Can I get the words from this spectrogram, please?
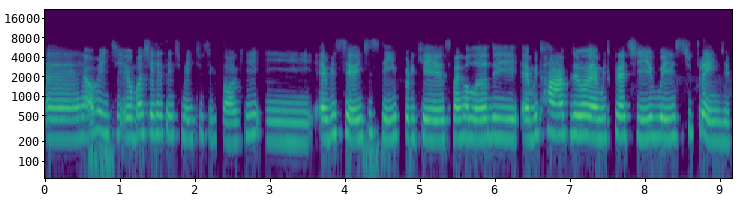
É, realmente, eu baixei recentemente o TikTok e é viciante, sim, porque você vai rolando e é muito rápido, é muito criativo e isso te prende.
